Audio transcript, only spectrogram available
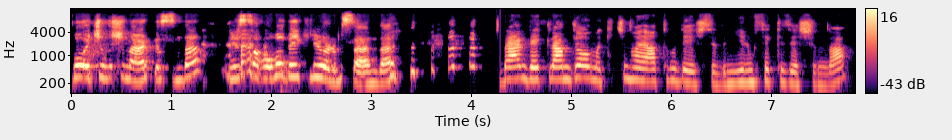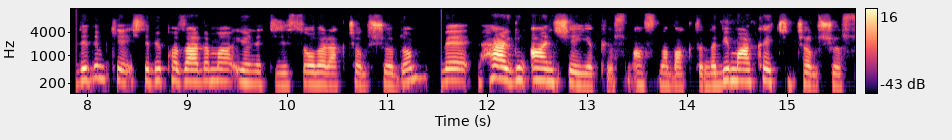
bu açılışın arkasında bir savunma bekliyorum senden. Ben reklamcı olmak için hayatımı değiştirdim 28 yaşında. Dedim ki işte bir pazarlama yöneticisi olarak çalışıyordum ve her gün aynı şeyi yapıyorsun aslında baktığında. Bir marka için çalışıyorsun.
